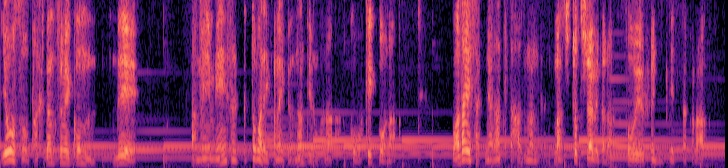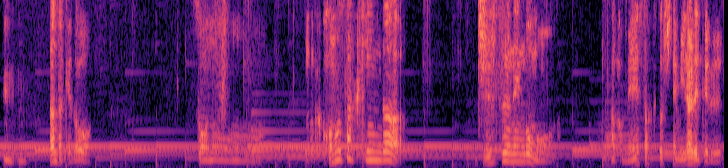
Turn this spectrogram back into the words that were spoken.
要素をたくさん詰め込んで、まあ、名名作とまでいかないけど、なんていうのかな、こう結構な話題作にはなってたはずなんだよね。まあ、ちょっと調べたらそういう風に出てたから、うんうん。なんだけど、その、なんかこの作品が十数年後も、なんか名作として見られてる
